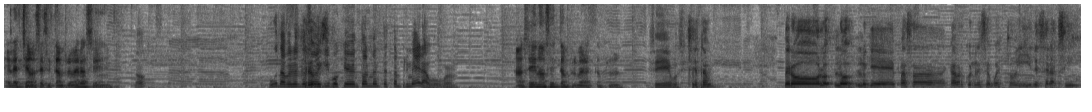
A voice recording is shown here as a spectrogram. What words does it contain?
el Eche no sé si está en primera, sí. ¿eh? ¿No? Puta, pero es de esos equipos que eventualmente están primera, pues, Ah, sí, no, sí están primera, están primera. Sí, pues sí. están. Pero lo, lo, lo, que pasa, cabros, con ese puesto, y de ser así,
